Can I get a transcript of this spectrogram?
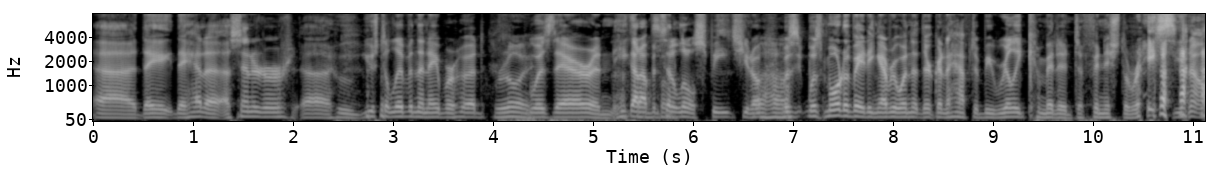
Uh, they they had a, a senator uh, who used to live in the neighborhood Really? was there, and he That's got up and said a little speech. You know, Uh-huh. was was motivating everyone that they're going to have to be really committed to finish the race. You know,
